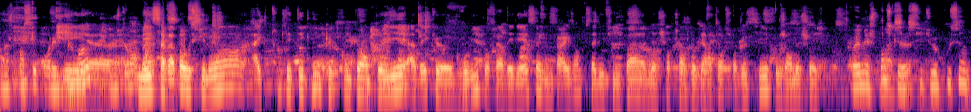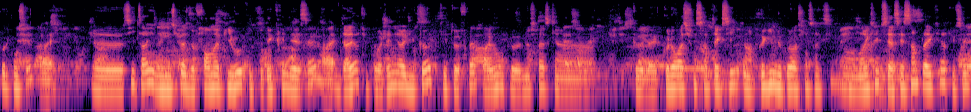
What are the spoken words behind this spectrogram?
Moi, je pensais pour les plus Et, loin, euh, mais ça va pas aussi loin avec toutes les techniques que- qu'on peut employer avec euh, Groovy pour faire des DSL Donc, par exemple ça définit pas de la surcharge d'opérateur sur des types ou ce genre de choses. Ouais, mais je pense Ouais, que si tu veux pousser un peu le concept, ouais. euh, si tu arrives à une espèce de format pivot qui te décrit le DSL, Ouais. derrière tu pourrais générer du code qui te ferait par exemple ne serait-ce qu'un que la coloration syntaxique, un plugin de coloration syntaxique. Dans, Eclipse c'est assez simple à écrire, tu sais.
